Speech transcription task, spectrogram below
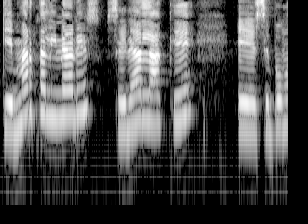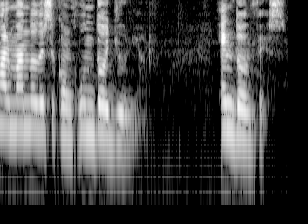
que Marta Linares será la que eh, se ponga al mando de ese conjunto junior. Entonces,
